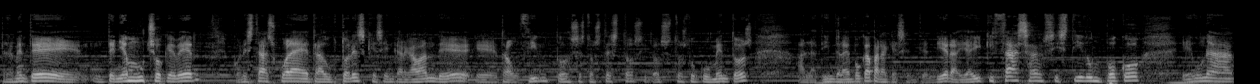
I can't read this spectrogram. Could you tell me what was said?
realmente tenía mucho que ver con esta escuela de traductores que se encargaban de eh, traducir todos estos textos y todos estos documentos al latín de la época para que se entendiera. Y ahí quizás ha existido un poco eh, una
